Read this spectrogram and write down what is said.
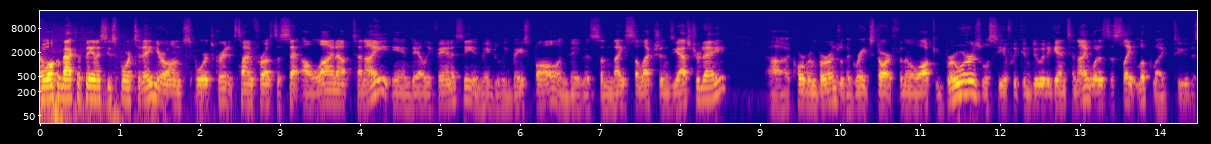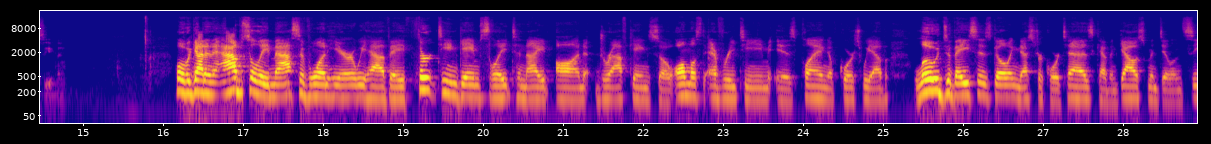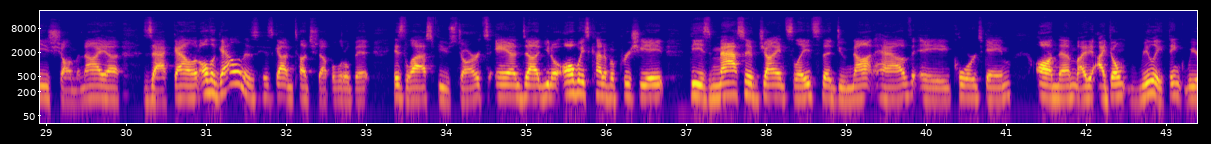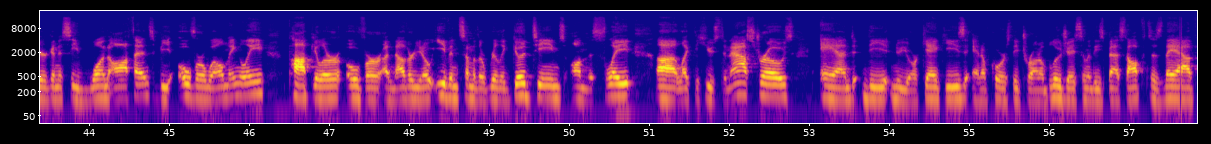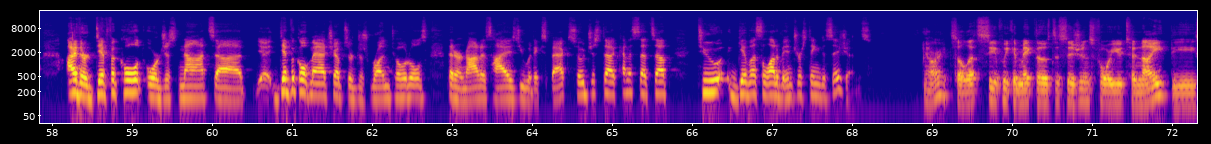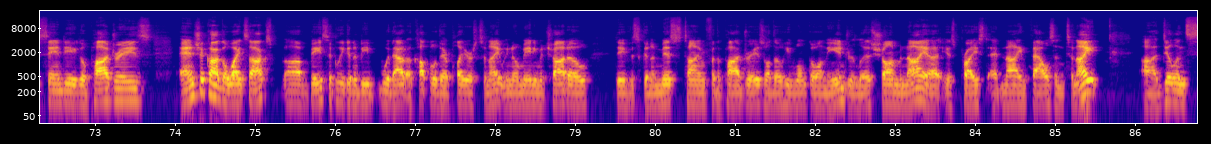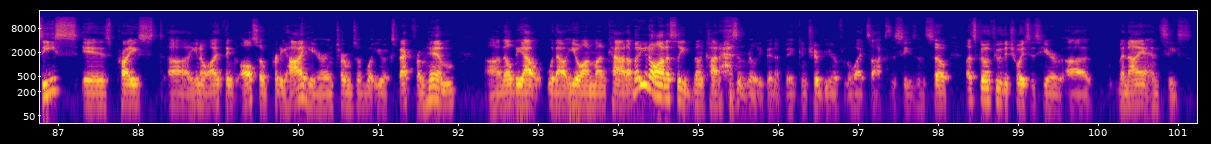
And welcome back to Fantasy Sports Today here on Sports Grid. It's time for us to set a lineup tonight in daily fantasy and Major League Baseball. And Davis, some nice selections yesterday. Uh, Corbin Burnes with a great start for the Milwaukee Brewers. We'll see if we can do it again tonight. What does the slate look like to you this evening? Well, we got an absolutely massive one here. We have a 13 game slate tonight on DraftKings. So almost every team is playing. Of course, we have loads of aces going Nestor Cortes, Kevin Gausman, Dylan Cease, Sean Manaea, Zach Gallen. Although Gallen has, has gotten touched up a little bit his last few starts. And, uh, you know, always kind of appreciate these massive giant slates that do not have a Coors game on them. I, I don't really think we are going to see one offense be overwhelmingly popular over another. You know, even some of the really good teams on the slate, uh, like the Houston Astros and the New York Yankees, and of course the Toronto Blue Jays, some of these best offenses, they have either difficult or just not uh, difficult matchups or just run totals that are not as high as you would expect. So just uh, kind of sets up to give us a lot of interesting decisions. All right, so let's see if we can make those decisions for you tonight. The San Diego Padres and Chicago White Sox uh, basically going to be without a couple of their players tonight. We know Manny Machado Davis is going to miss time for the Padres, although he won't go on the injured list. Sean Manaea is priced at nine thousand tonight. Uh, Dylan Cease is priced, uh, you know, I think also pretty high here in terms of what you expect from him. Uh, they'll be out without Yoan Moncada. But, you know, honestly, Moncada hasn't really been a big contributor for the White Sox this season. So let's go through the choices here uh, Manaea and Cease.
